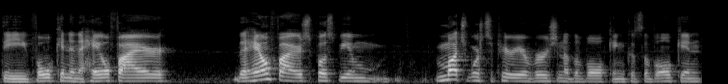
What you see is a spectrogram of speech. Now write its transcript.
The Vulcan and the Hailfire. The Hailfire is supposed to be a much more superior version of the Vulcan because the Vulcan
